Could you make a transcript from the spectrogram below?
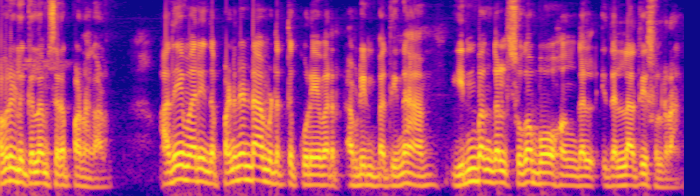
அவர்களுக்கெல்லாம் சிறப்பான காலம். அதே மாதிரி இந்த பன்னிரெண்டாம் இடத்துக்குரியவர் அப்படின்னு பார்த்தீங்கன்னா இன்பங்கள் சுகபோகங்கள் இதெல்லாத்தையும் சொல்கிறாங்க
